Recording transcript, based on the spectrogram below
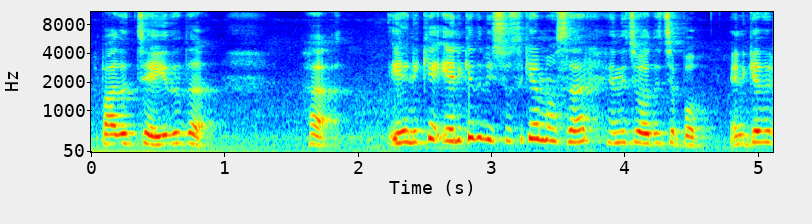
അപ്പോൾ അത് ചെയ്തത്. എനിക്ക് എനിക്കത് വിശ്വസിക്കാമോ സർ? എന്ന് ചോദിച്ചപ്പോൾ എനിക്കത്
